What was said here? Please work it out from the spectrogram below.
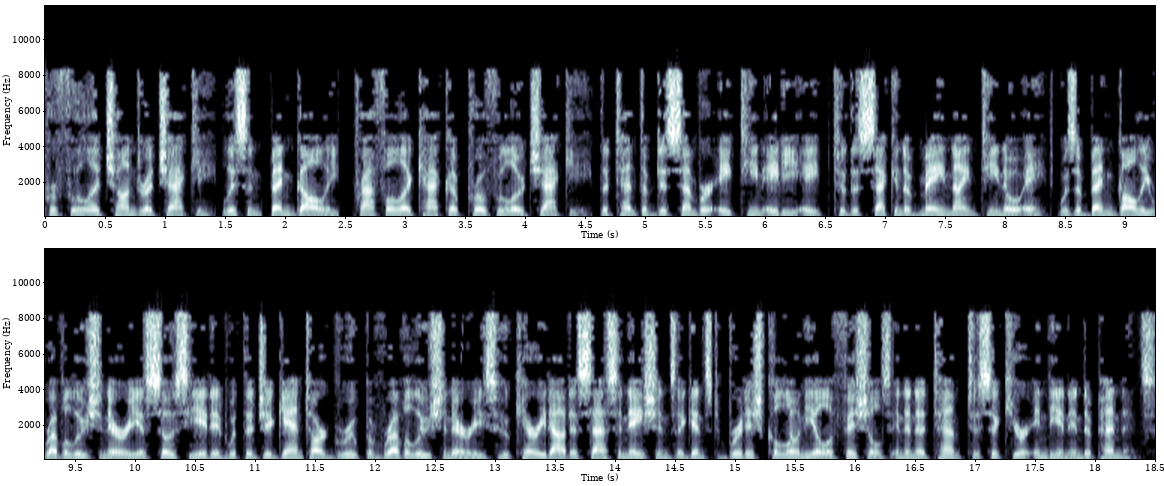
Prafulla Chandra Chaki listen Bengali Prafulla Kaka Profulo Chakki the 10th of December 1888 to the 2nd of May 1908 was a Bengali revolutionary associated with the Jugantar group of revolutionaries who carried out assassinations against British colonial officials in an attempt to secure Indian independence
